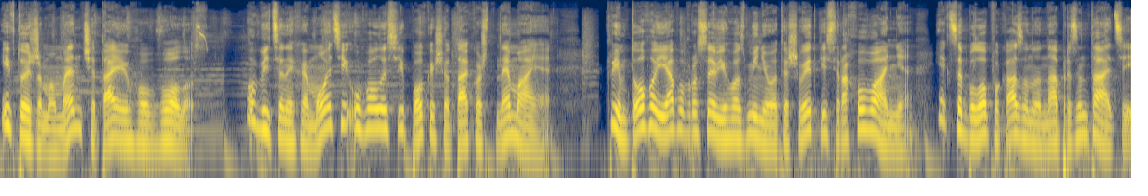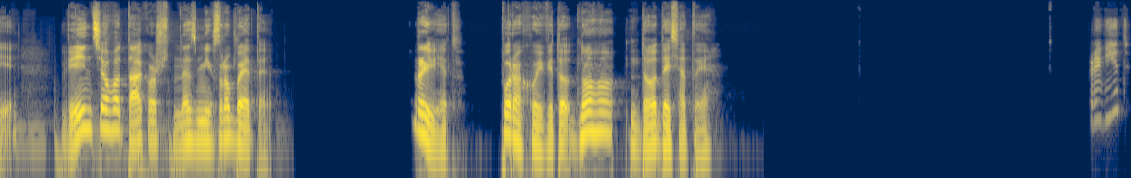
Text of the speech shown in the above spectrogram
і в той же момент читає його вголос. Обіцяних емоцій у голосі поки що також немає. Крім того, я попросив його змінювати швидкість рахування, як це було показано на презентації. Він цього також не зміг зробити. Привіт. Порахуй від 1 до 10. Привіт.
